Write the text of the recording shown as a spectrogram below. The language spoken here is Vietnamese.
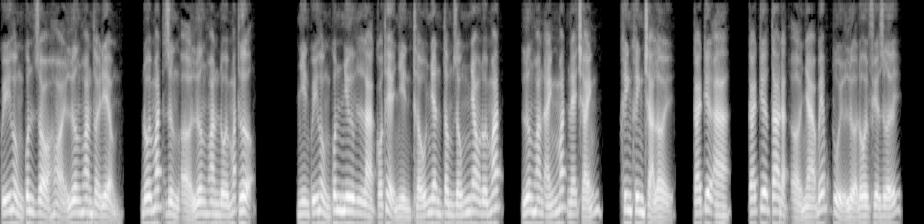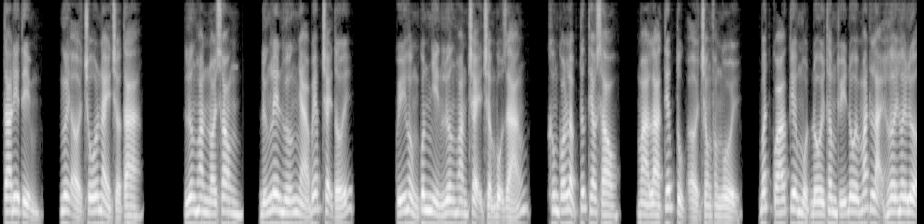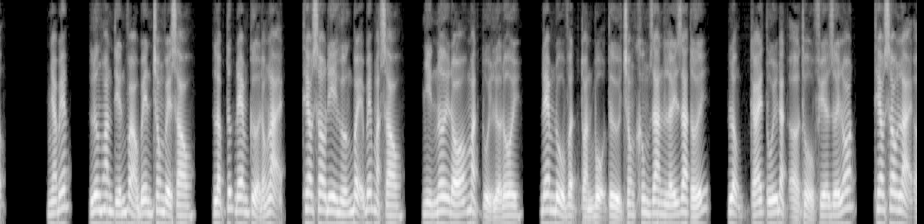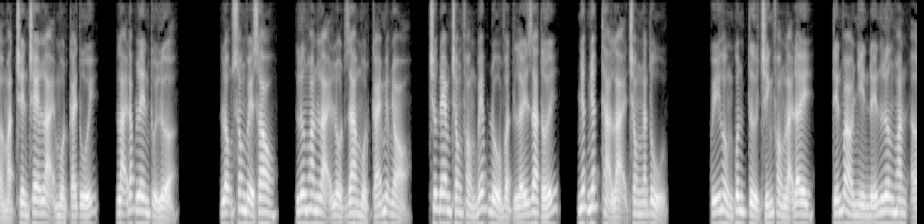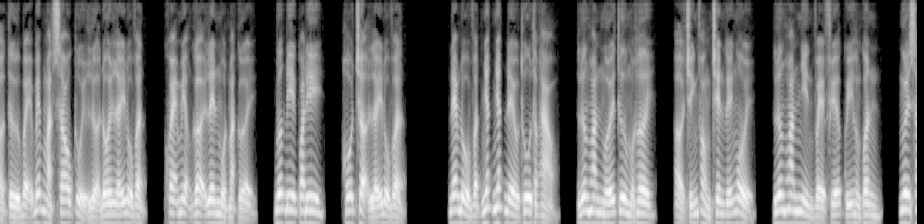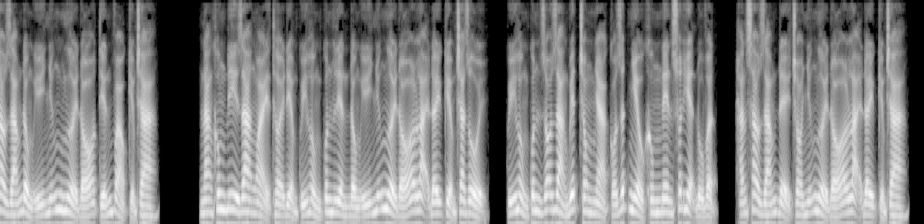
Quý Hồng Quân dò hỏi Lương Hoan thời điểm, đôi mắt dừng ở Lương Hoan đôi mắt thượng. Nhìn Quý Hồng Quân như là có thể nhìn thấu nhân tâm giống nhau đôi mắt, Lương Hoan ánh mắt né tránh, khinh khinh trả lời, cái kia à, cái kia ta đặt ở nhà bếp tuổi lửa đôi phía dưới, ta đi tìm, ngươi ở chỗ này chờ ta. Lương Hoan nói xong, đứng lên hướng nhà bếp chạy tới. Quý Hồng Quân nhìn Lương Hoan chạy chậm bộ dáng, không có lập tức theo sau, mà là tiếp tục ở trong phòng ngồi, bất quá kia một đôi thâm thúy đôi mắt lại hơi hơi lượng. Nhà bếp, Lương Hoan tiến vào bên trong về sau, lập tức đem cửa đóng lại, theo sau đi hướng bệ bếp mặt sau, nhìn nơi đó mặt tuổi lửa đôi, đem đồ vật toàn bộ từ trong không gian lấy ra tới, lộng cái túi đặt ở thổ phía dưới lót, theo sau lại ở mặt trên che lại một cái túi, lại đắp lên tuổi lửa. Lộng xong về sau, Lương Hoan lại lột ra một cái miệng nhỏ, trước đem trong phòng bếp đồ vật lấy ra tới, nhất nhất thả lại trong ngăn tủ. Quý Hồng Quân từ chính phòng lại đây, tiến vào nhìn đến Lương Hoan ở từ bệ bếp mặt sau tuổi lửa đôi lấy đồ vật, khoe miệng gợi lên một mặt cười, bước đi qua đi, hỗ trợ lấy đồ vật. Đem đồ vật nhất nhất đều thu thập hảo, Lương Hoan mới thư một hơi, ở chính phòng trên ghế ngồi, Lương Hoan nhìn về phía Quý Hồng Quân, ngươi sao dám đồng ý những người đó tiến vào kiểm tra. Nàng không đi ra ngoài thời điểm Quý Hồng Quân liền đồng ý những người đó lại đây kiểm tra rồi, Quý Hồng Quân rõ ràng biết trong nhà có rất nhiều không nên xuất hiện đồ vật, hắn sao dám để cho những người đó lại đây kiểm tra.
